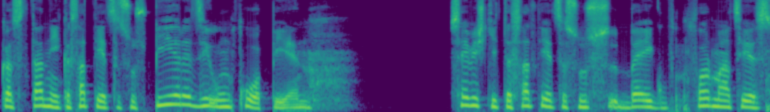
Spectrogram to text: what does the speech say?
kas tanī, kas attiecas uz pieredzi un kopienu. Sevišķi tas attiecas uz beigu formācijas,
